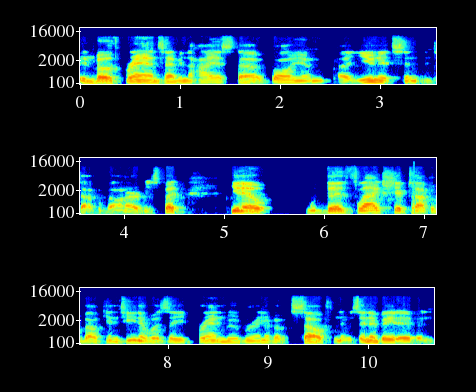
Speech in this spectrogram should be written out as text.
in both brands having the highest uh, volume uh, units in, in, Taco Bell and Arby's. But you know, the flagship Taco Bell Cantina was a brand mover in and of itself, and it was innovative. And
